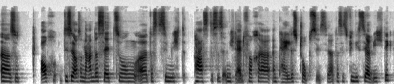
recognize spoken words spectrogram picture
also auch diese Auseinandersetzung, äh, dass es ihm nicht passt, dass es nicht einfach äh, ein Teil des Jobs ist. Ja. Das ist, finde ich, sehr wichtig.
